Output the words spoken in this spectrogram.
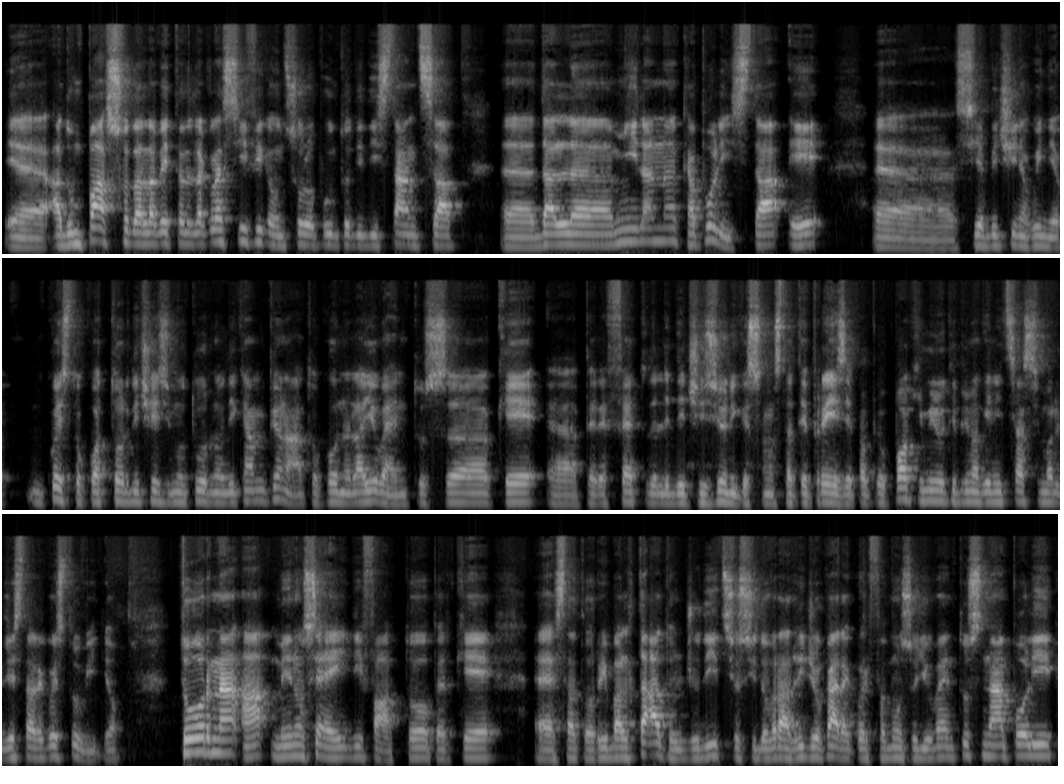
eh, ad un passo dalla vetta della classifica, un solo punto di distanza eh, dal Milan capolista e eh, si avvicina quindi in questo quattordicesimo turno di campionato con la Juventus eh, che eh, per effetto delle decisioni che sono state prese proprio pochi minuti prima che iniziassimo a registrare questo video torna a meno 6 di fatto perché è stato ribaltato il giudizio, si dovrà rigiocare quel famoso Juventus-Napoli,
